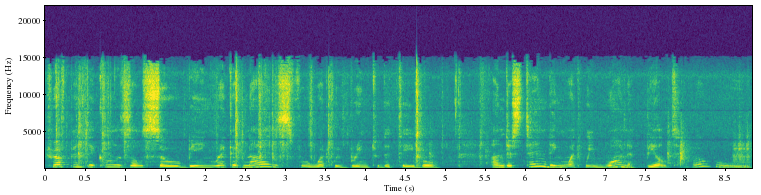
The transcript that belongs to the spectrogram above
Three of Pentacles is also being recognized for what we bring to the table, understanding what we want to build. Oh,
